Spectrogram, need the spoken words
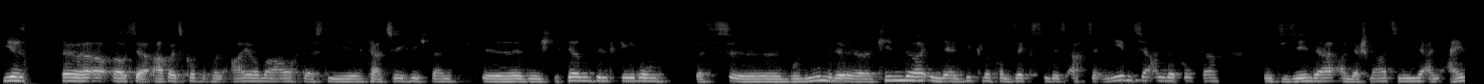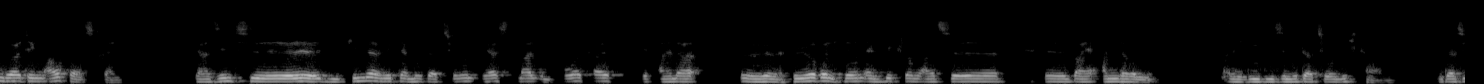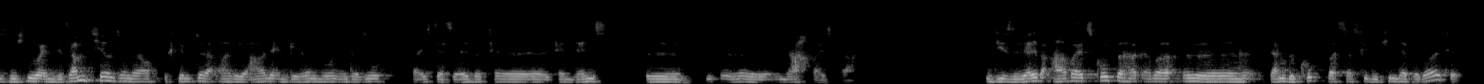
Hier äh, aus der Arbeitsgruppe von Iowa auch, dass die tatsächlich dann äh, durch Hirnbildgebung das äh, Volumen der Kinder in der Entwicklung vom 6. bis 18. Lebensjahr angeguckt haben. Und Sie sehen da an der schwarzen Linie einen eindeutigen Aufwärtstrend. Da sind äh, die Kinder mit der Mutation erstmal im Vorteil mit einer äh, höheren Hirnentwicklung als bei anderen, die diese Mutation nicht haben. Und das ist nicht nur im Gesamthirn, sondern auch bestimmte Areale im Gehirn wurden untersucht. Da ist derselbe Tendenz nachweisbar. Und diese selbe Arbeitsgruppe hat aber äh, dann geguckt, was das für die Kinder bedeutet.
